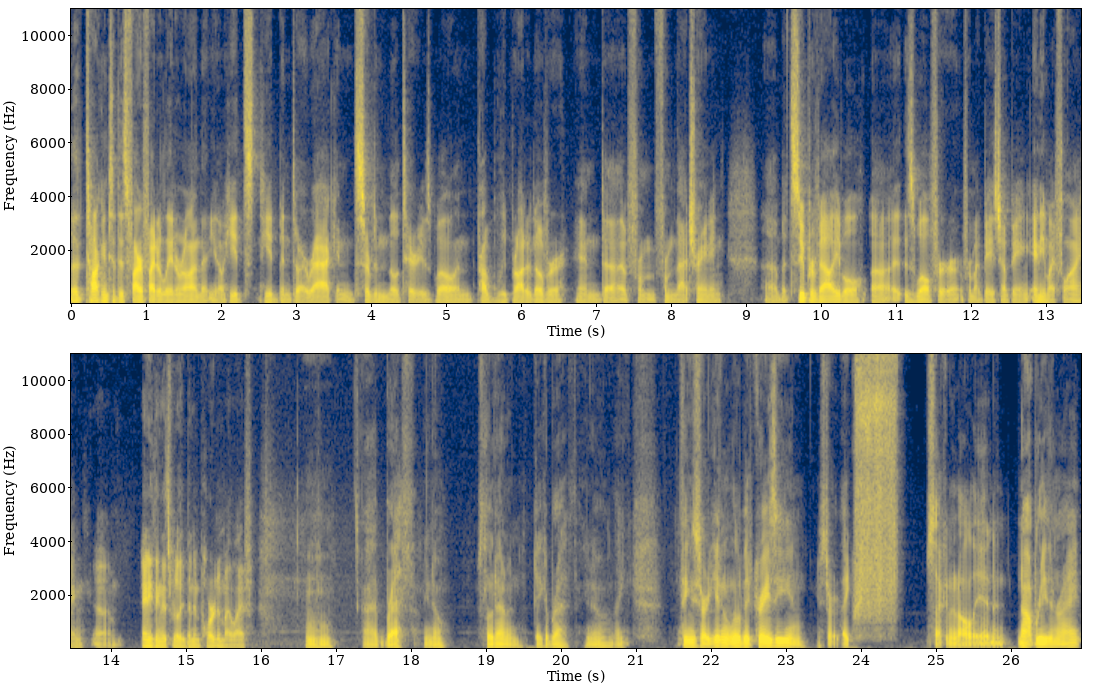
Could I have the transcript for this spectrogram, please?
Uh, talking to this firefighter later on, that you know he had he had been to Iraq and served in the military as well, and probably brought it over and uh, from from that training. Uh, but super valuable uh, as well for for my base jumping, any of my flying, um, anything that's really been important in my life. Mm-hmm. Uh, breath, you know, slow down and take a breath. You know, like things started getting a little bit crazy and you start like sucking it all in and not breathing right.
